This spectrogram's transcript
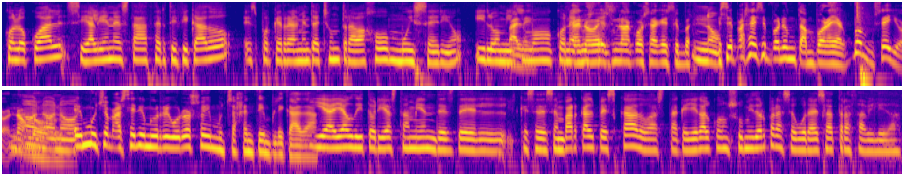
Con lo cual, si alguien está certificado es porque realmente ha hecho un trabajo muy serio. Y lo mismo con o sea, el no es una cosa que se, pasa y se pone un tampón ahí, ¡pum! sello. No. No, no, Es mucho más serio, muy riguroso y mucha gente implicada. Y hay auditorías también desde el que se desembarca el pescado hasta que llega al consumidor para asegurar esa trazabilidad.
